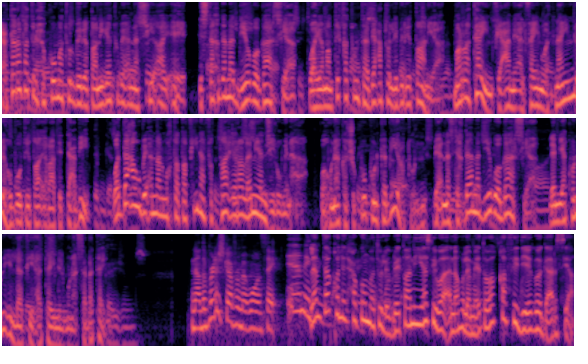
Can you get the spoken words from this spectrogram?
اعترفت الحكومة البريطانية بأن السي آي اي استخدمت ديوغو غارسيا وهي منطقة تابعة لبريطانيا مرتين في عام 2002 لهبوط طائرات التعذيب وادعوا بأن المختطفين في الطائرة لم ينزلوا منها. وهناك شكوك كبيرة بأن استخدام ديوغو غارسيا لم يكن إلا في هاتين المناسبتين. لم تقل الحكومة البريطانية سوى أنه لم يتوقف في دييغو غارسيا.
